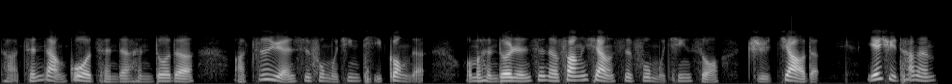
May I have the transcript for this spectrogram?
啊成长过程的很多的啊资源是父母亲提供的，我们很多人生的方向是父母亲所指教的。也许他们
